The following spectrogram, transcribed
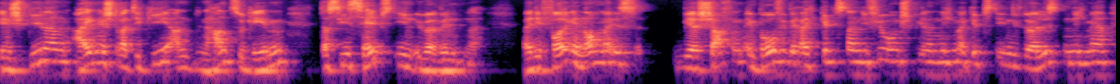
den Spielern eigene Strategie an den Hand zu geben, dass sie selbst ihn überwinden. Weil die Folge nochmal ist, wir schaffen, im Profibereich gibt es dann die Führungsspieler nicht mehr, gibt es die Individualisten nicht mehr.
